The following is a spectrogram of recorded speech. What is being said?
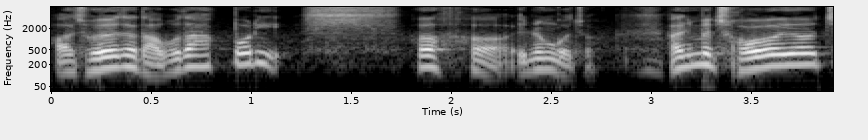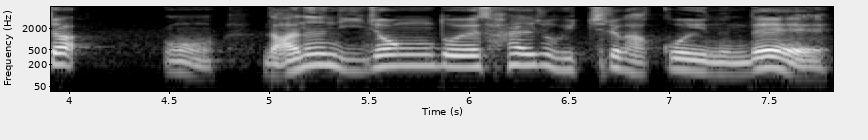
아, 저 여자 나보다 학벌이 허허 이런 거죠. 아니면 저 여자 어, 나는 이 정도의 사회적 위치를 갖고 있는데,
